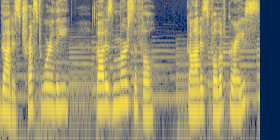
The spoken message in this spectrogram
God is trustworthy. God is merciful. God is full of grace.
